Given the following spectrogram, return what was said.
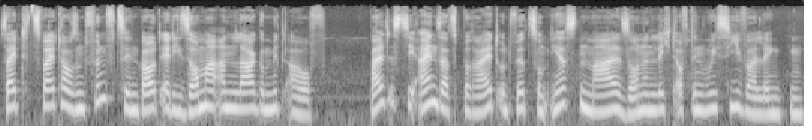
Seit 2015 baut er die Sommeranlage mit auf. Bald ist sie einsatzbereit und wird zum ersten Mal Sonnenlicht auf den Receiver lenken.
